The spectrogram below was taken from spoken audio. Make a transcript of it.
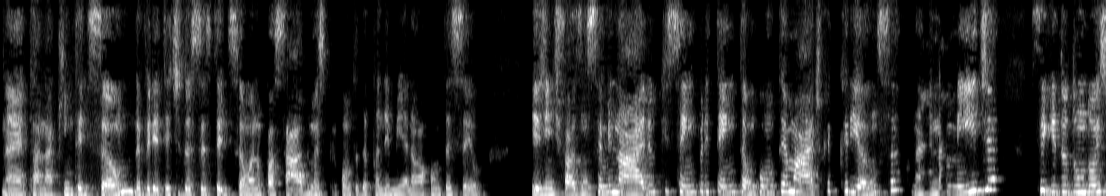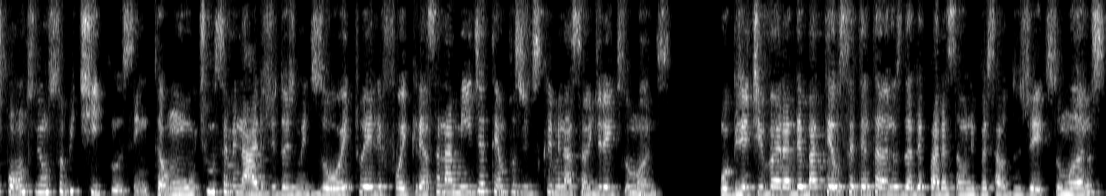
né? Tá na quinta edição, deveria ter tido a sexta edição ano passado, mas por conta da pandemia não aconteceu. E a gente faz um seminário que sempre tem, então, como temática criança né, na mídia, seguido de um dois pontos e um subtítulo. Assim. Então, o último seminário de 2018, ele foi Criança na Mídia, Tempos de Discriminação e Direitos Humanos. O objetivo era debater os 70 anos da Declaração Universal dos Direitos Humanos,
